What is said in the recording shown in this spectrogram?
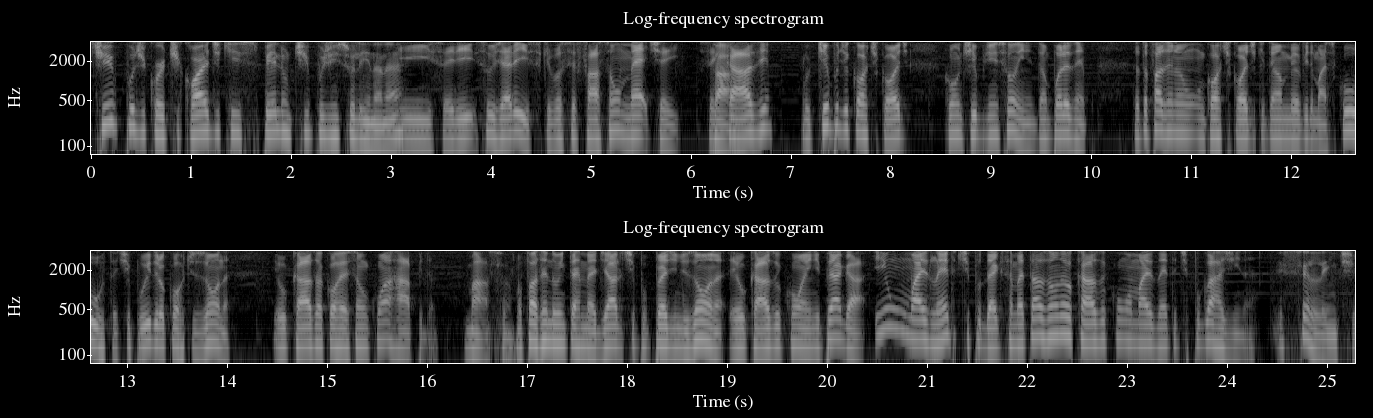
tipo de corticoide que espelha um tipo de insulina, né? Isso, ele sugere isso, que você faça um match aí. Você tá. case o tipo de corticoide com o tipo de insulina. Então, por exemplo, se eu estou fazendo um corticoide que tem uma meia vida mais curta, tipo hidrocortisona, eu caso a correção com a rápida. Massa. Vou fazendo um intermediário, tipo prednisona, eu caso com a NPH. E um mais lento, tipo dexametasona, eu caso com uma mais lenta, tipo glargina. Excelente.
